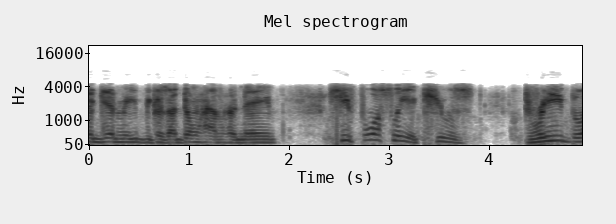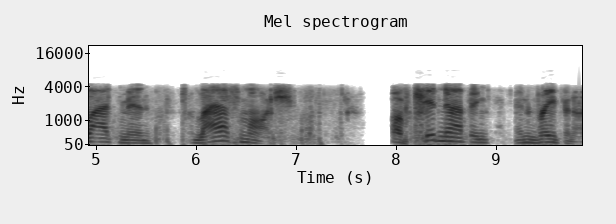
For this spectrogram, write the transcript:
forgive me because I don't have her name. She falsely accused three black men last March of kidnapping and raping her.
